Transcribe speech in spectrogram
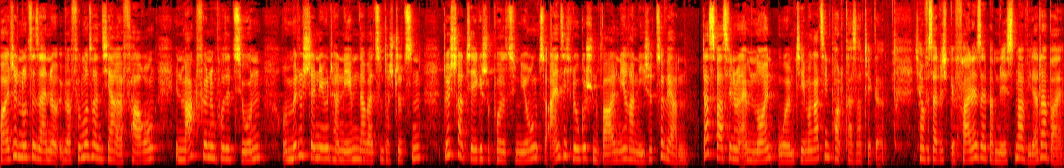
Heute nutzt er seine über 25 Jahre Erfahrung in marktführenden Positionen, um mittelständige Unternehmen dabei zu unterstützen, durch strategische Positionierung zur einzig logischen Wahl in ihrer Nische zu werden. Das war's wieder mit einem neuen OMT Magazin Podcast Artikel. Ich hoffe, es hat euch gefallen, ihr seid beim nächsten Mal wieder dabei.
